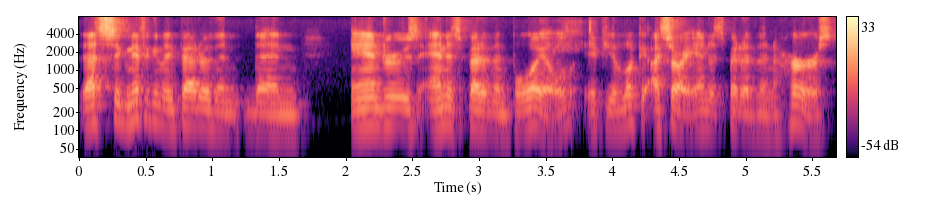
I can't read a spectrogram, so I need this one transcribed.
That's significantly better than than Andrews, and it's better than Boyle. If you look, at, sorry, and it's better than Hurst.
